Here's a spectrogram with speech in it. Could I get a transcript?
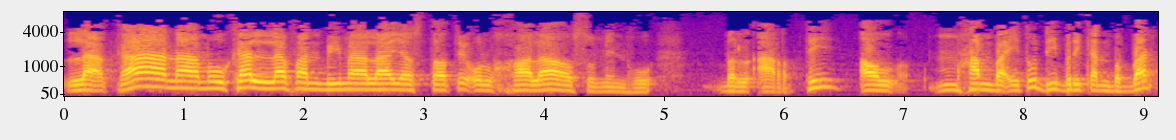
lakana mukallafan bima la yastati'ul khalasu minhu. Berarti hamba itu diberikan beban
